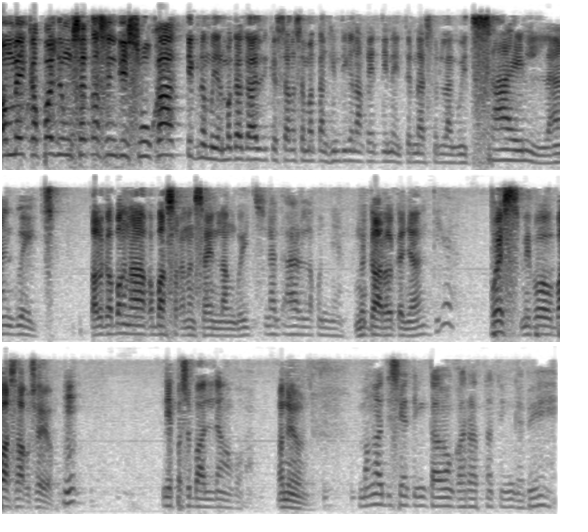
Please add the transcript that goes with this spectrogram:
Ang may kapal yung setas hindi sukat. Tignan mo yan, magagalit ka sa samantang hindi ka nakaintindi ng international language. Sign language. Talaga bang nakakabasa ka ng sign language? Nag-aral ako niyan. Nag-aral ka niyan? Yeah. Pwes, may pababasa ako sa'yo. Hmm? Hindi, pasubali lang ako. Ano yun? Mga disenteng tao ang karap nating gabi,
